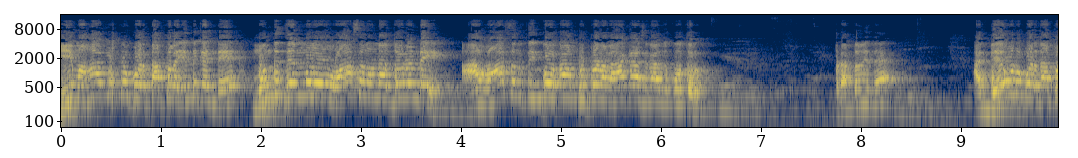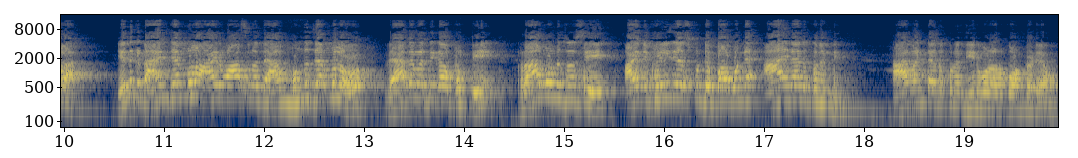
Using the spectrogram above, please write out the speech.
ఈ మహావిష్ణువు కూడా తప్పల. ఎందుకంటే ముందు జన్మలో వాసన ఉన్నది చూడండి. ఆ వాసనతో ఇంకొక ఆమె ఆకాశరాజు కూతురు. ఇప్పుడు అర్థమైందా? ఆ దేవుడు కూడా తప్పల. ఎందుకంటే ఆయన జన్మలో ఆయన వాసన ఉంది. ఆమె ముందు జన్మలో వేదవతిగా పుట్టి రాముడిని చూసి ఆయన పెళ్ళి చేసుకుంటే బాగుండే ఆయన అనుకునింది. ఆమె అంటే అనుకున్నది ఈయన కూడా అనుకుంటాడేమో.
